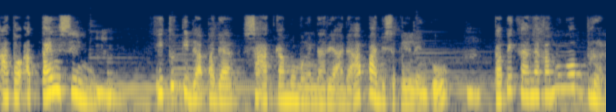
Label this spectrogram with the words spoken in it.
atau atensimu hmm. itu tidak pada saat kamu mengendari ada apa di sekelilingku hmm. tapi karena kamu ngobrol.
